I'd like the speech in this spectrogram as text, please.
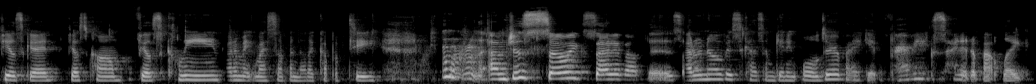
Feels good, feels calm, feels clean. Gonna make myself another cup of tea. I'm just so excited about this. I don't know if it's because I'm getting older, but I get very excited about like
